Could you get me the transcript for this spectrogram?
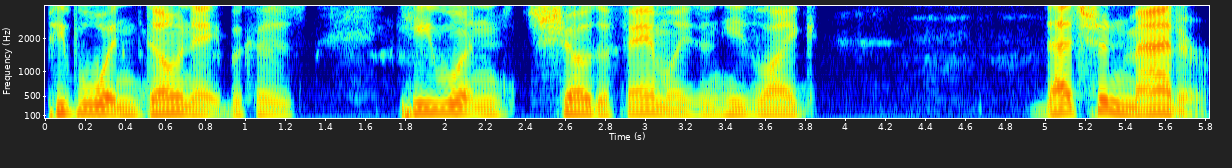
People wouldn't donate because he wouldn't show the families. And he's like, that shouldn't matter.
